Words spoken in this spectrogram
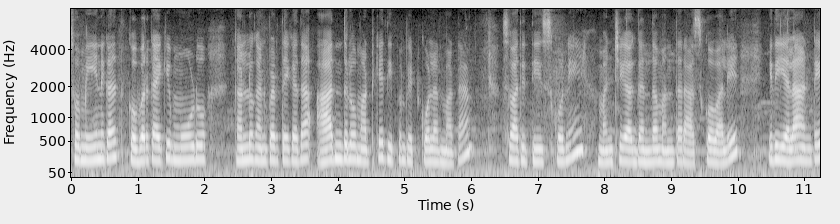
సో మెయిన్గా కొబ్బరికాయకి మూడు కళ్ళు కనపడతాయి కదా అందులో మట్టుకే దీపం పెట్టుకోవాలన్నమాట. సో అది తీసుకొని మంచిగా గంధం అంతా రాసుకోవాలి. ఇది ఎలా అంటే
